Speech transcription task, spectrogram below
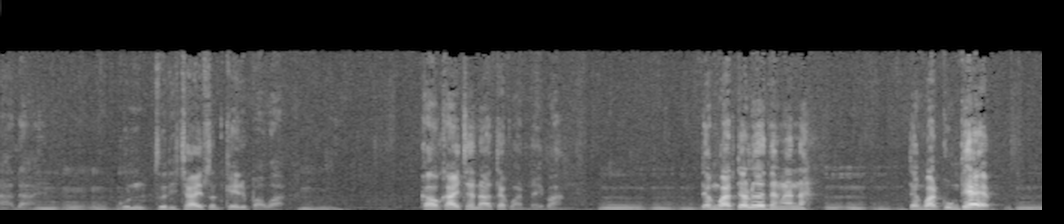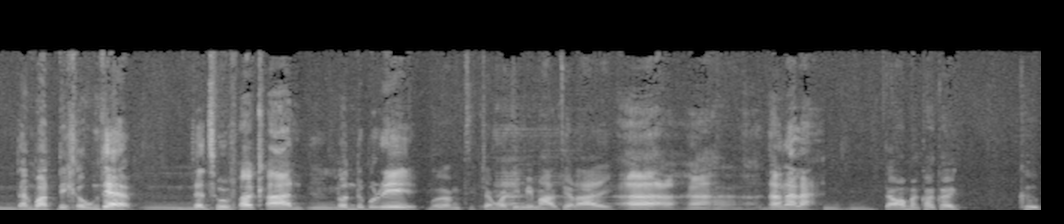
นะได้ อืมอืมอืมคุณสุทธิชัยสังเกตหรือเปล่าว่าอืมก้าวไกลชนะจังหวัดไหนบ้าง อืมอืมอืมจังหวัดเจริญทั้งนั้นนะอืมอืมอืม จังหวัดกรุงเทพอืมจังหวัดติดกับกรุงเทพอืมเส้นสมุทรปราการนนทบุรีเมืองที่จังหวัดที่มีมหาวิทยาลัยอ่าฮะอ่าเท่านั้นแหละอืมแต่ว่ามันค่อยๆ คืบ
